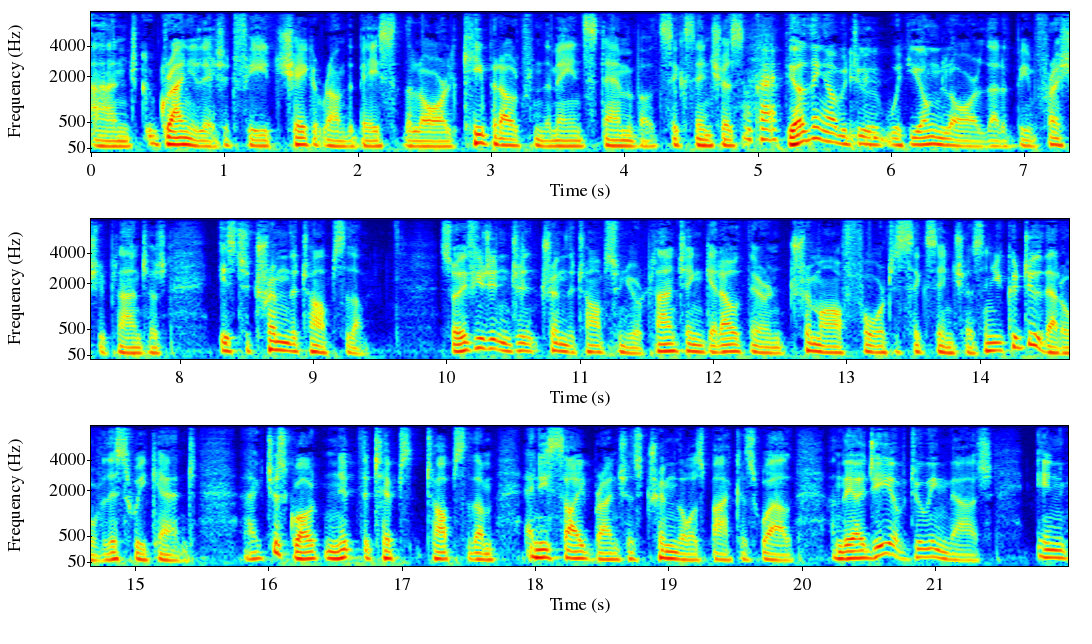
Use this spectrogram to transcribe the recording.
and granulated feed, shake it around the base of the laurel, keep it out from the main stem about six inches. Okay. The other thing I would do with young laurel that have been freshly planted is to trim the tops of them. So if you didn't trim the tops when you were planting, get out there and trim off four to six inches. And you could do that over this weekend. Uh, just go out nip the tips, tops of them. Any side branches, trim those back as well. And the idea of doing that in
